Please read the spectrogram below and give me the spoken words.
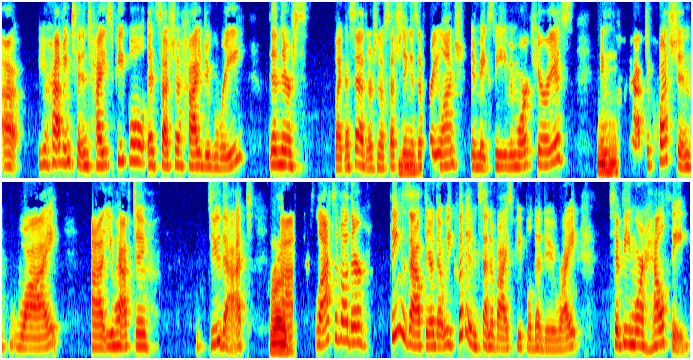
uh, you're having to entice people at such a high degree, then there's, like I said, there's no such thing Mhm. as a free lunch. It makes me even more curious and Mhm. have to question why uh, you have to do that Right. uh, lots of other things out there that we could incentivize people to do, right? To be more healthy.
